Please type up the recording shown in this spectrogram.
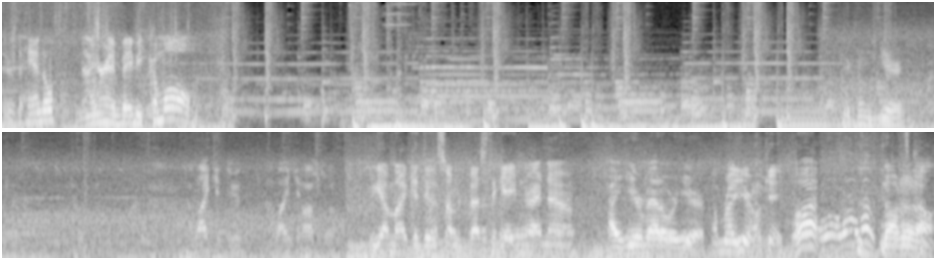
There's the handle. Now you're in, baby. Come on. Here comes Garrett. I like it, dude. I like it. Awesome. We got Micah doing some investigating right now. I hear Matt over here. I'm right here. Okay. What? No, no, no.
